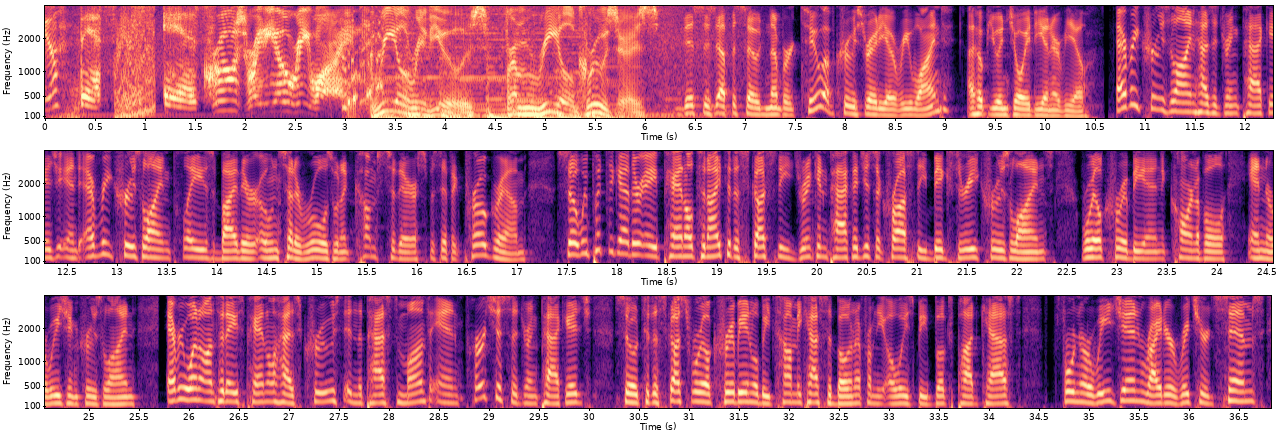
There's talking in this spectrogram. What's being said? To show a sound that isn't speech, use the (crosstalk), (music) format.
to. This is Cruise Radio Rewind. Real reviews from real cruisers. This is episode number two of Cruise Radio Rewind. I hope you enjoy the interview. Every cruise line has a drink package, and every cruise line plays by their own set of rules when it comes to their specific program. So, we put together a panel tonight to discuss the drinking packages across the big three cruise lines Royal Caribbean, Carnival, and Norwegian Cruise Line. Everyone on today's panel has cruised in the past month and purchased a drink package. So, to discuss Royal Caribbean will be Tommy Casabona from the Always Be Booked podcast. For Norwegian, writer Richard Simms,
